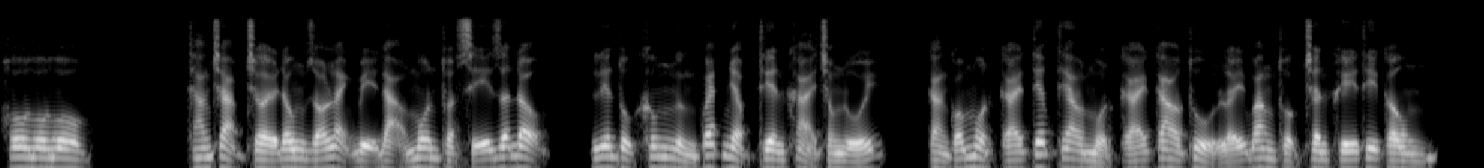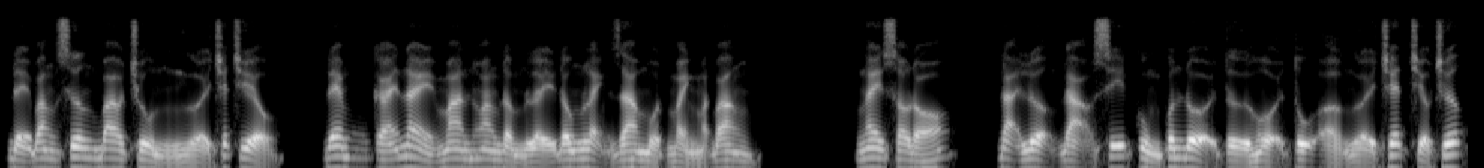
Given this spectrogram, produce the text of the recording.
Hô hô hô. Tháng chạp trời đông gió lạnh bị đạo môn thuật sĩ dẫn động, liên tục không ngừng quét nhập Thiên Khải trong núi, càng có một cái tiếp theo một cái cao thủ lấy băng thuộc chân khí thi công, để băng xương bao trùm người chết triệu, đem cái này man hoang đầm lầy đông lạnh ra một mảnh mặt băng. Ngay sau đó, đại lượng đạo sĩ cùng quân đội từ hội tụ ở người chết chiều trước,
